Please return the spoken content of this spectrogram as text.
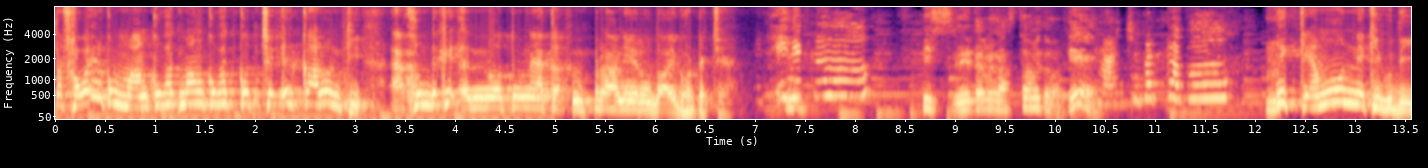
তা সবাই এরকম মাংক ভাত মাংক ভাত করছে। এর কারণ কি? এখন দেখে নতুন এক প্রাণের উদয় ঘটেছে। এই দেখো ইস রে তাহলে নাচতে হবে তোমাকে? মাংস ভাত খাব এই কেমন নেকি হুদি?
